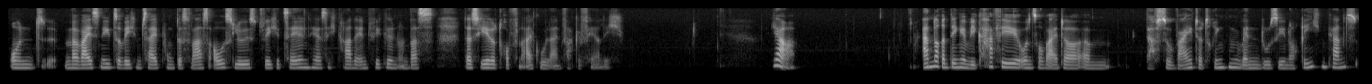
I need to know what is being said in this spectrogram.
Und man weiß nie, zu welchem Zeitpunkt das was auslöst, welche Zellen her sich gerade entwickeln und was, dass jeder Tropfen Alkohol einfach gefährlich. Ja, andere Dinge wie Kaffee und so weiter ähm, darfst du weiter trinken, wenn du sie noch riechen kannst.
